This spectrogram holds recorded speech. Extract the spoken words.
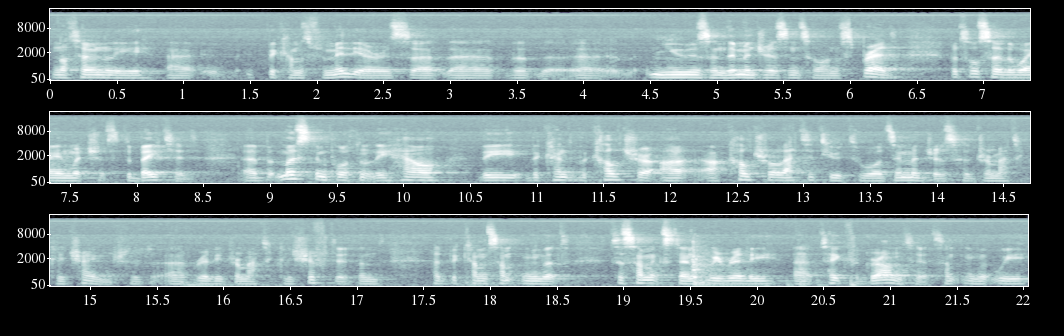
not only uh, becomes familiar as uh, the, the, the uh, news and images and so on spread, but also the way in which it's debated. Uh, but most importantly, how the, the kind of the culture, our, our cultural attitude towards images had dramatically changed, had really dramatically shifted, and had become something that, to some extent, we really take for granted, something that we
